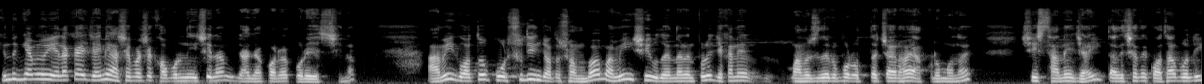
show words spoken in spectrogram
কিন্তু কি আমি ওই এলাকায় যাইনি, আশেপাশে খবর নিয়েছিলাম, যা যা করার করে এসেছিলাম। আমি গত পরশু দিন যত সম্ভব আমি সেই উদয়নারায়ণপুরে যেখানে মানুষদের উপর অত্যাচার হয়, আক্রমণ হয়, সেই স্থানে যাই। তাদের সাথে কথা বলি।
